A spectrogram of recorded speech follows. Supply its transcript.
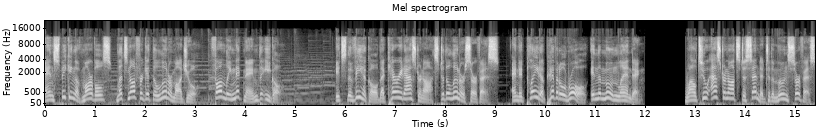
And speaking of marvels, let's not forget the lunar module, fondly nicknamed the Eagle. It's the vehicle that carried astronauts to the lunar surface, and it played a pivotal role in the moon landing. While two astronauts descended to the moon's surface,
